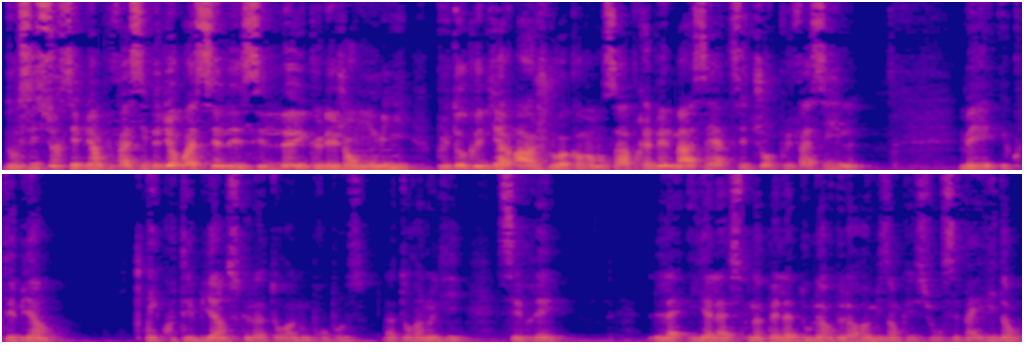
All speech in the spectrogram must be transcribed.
Donc c'est sûr que c'est bien plus facile de dire ouais c'est l'œil que les gens m'ont mis plutôt que de dire ah je dois commencer à prélever le maaser. C'est toujours plus facile. Mais écoutez bien, écoutez bien ce que la Torah nous propose. La Torah nous dit c'est vrai, il y a ce qu'on appelle la douleur de la remise en question. C'est pas évident.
